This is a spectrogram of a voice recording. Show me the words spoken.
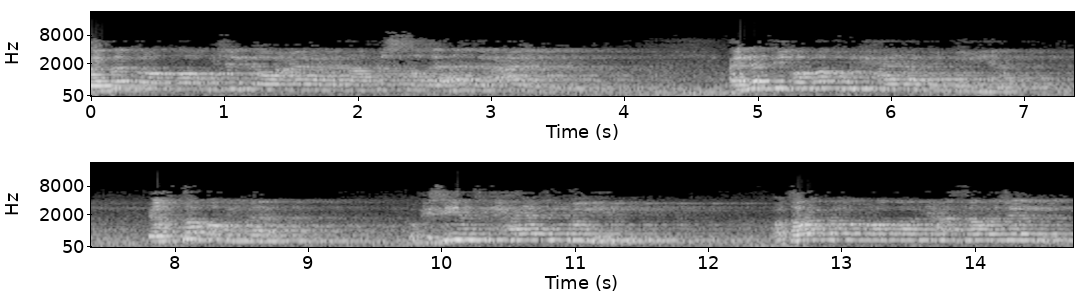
فذكر الله جل وعلا لنا قصة هذا العالم الذي غرته الحياة الدنيا اغتر بالمال وبزينة الحياة الدنيا وترك أمر الله عز وجل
